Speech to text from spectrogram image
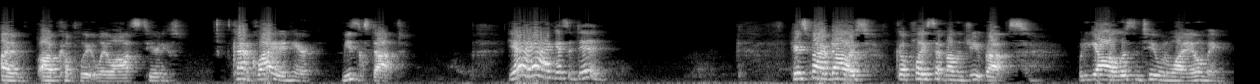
I'm I'm completely lost here. And he goes, it's kind of quiet in here. Music stopped. Yeah, yeah, I guess it did. Here's five dollars. Go play something on the jukebox. What do y'all listen to in Wyoming?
